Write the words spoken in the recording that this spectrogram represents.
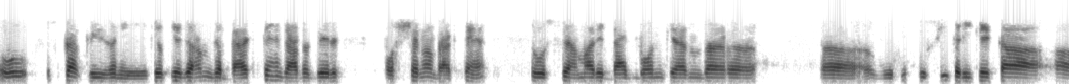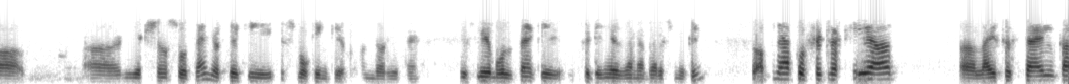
वो उसका रीजन यही है क्योंकि जब हम जब बैठते हैं ज़्यादा देर पोस्चर में बैठते हैं तो उससे हमारे बैकबोन के अंदर उसी तरीके का रिएक्शंस होते हैं जैसे कि स्मोकिंग के अंदर होते हैं। इसलिए बोलते हैं कि फिटिंग इज़ अनदर स्मोकिंग तो अपने आप को फिट रखिए आप लाइफ स्टाइल का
